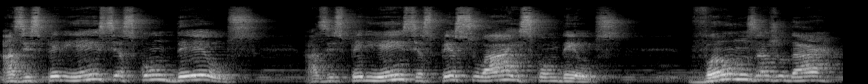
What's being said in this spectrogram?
As experiências com Deus, as experiências pessoais com Deus, vão nos ajudar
